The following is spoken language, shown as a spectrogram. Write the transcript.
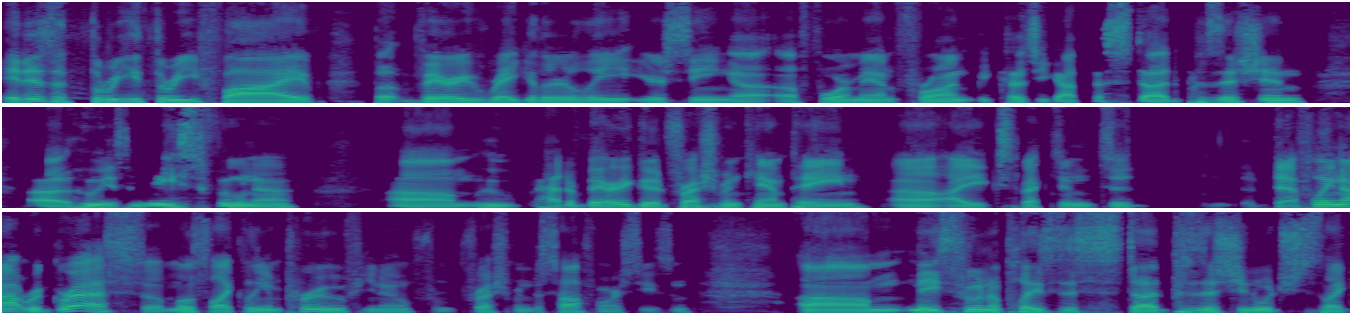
it is a three-three-five, but very regularly you're seeing a, a four-man front because you got the stud position, uh, who is Mase Funa, um, who had a very good freshman campaign. Uh, I expect him to definitely not regress, so most likely improve, you know, from freshman to sophomore season. Um, Mase Funa plays this stud position, which is like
